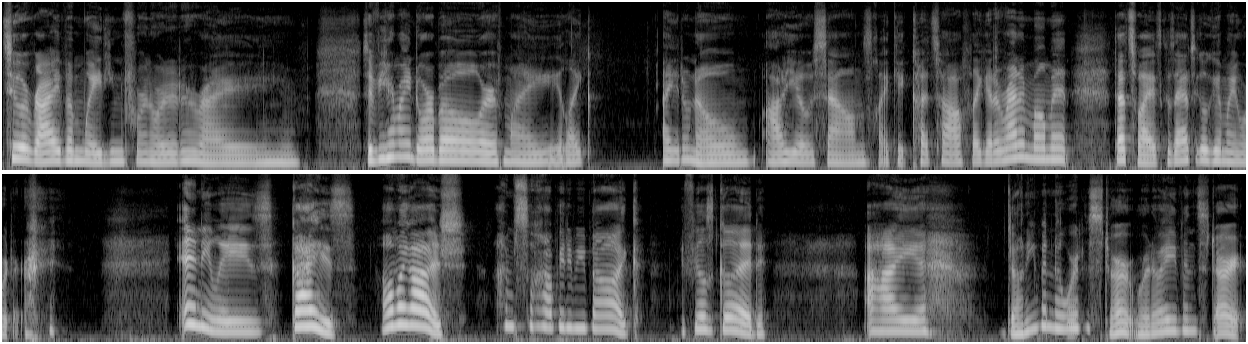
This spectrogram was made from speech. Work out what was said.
to arrive. I'm waiting for an order to arrive. So if you hear my doorbell or if my like I don't know, audio sounds like it cuts off like at a random moment, that's why it's cuz I have to go get my order. Anyways, guys, oh my gosh, I'm so happy to be back. It feels good. I don't even know where to start. Where do I even start?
